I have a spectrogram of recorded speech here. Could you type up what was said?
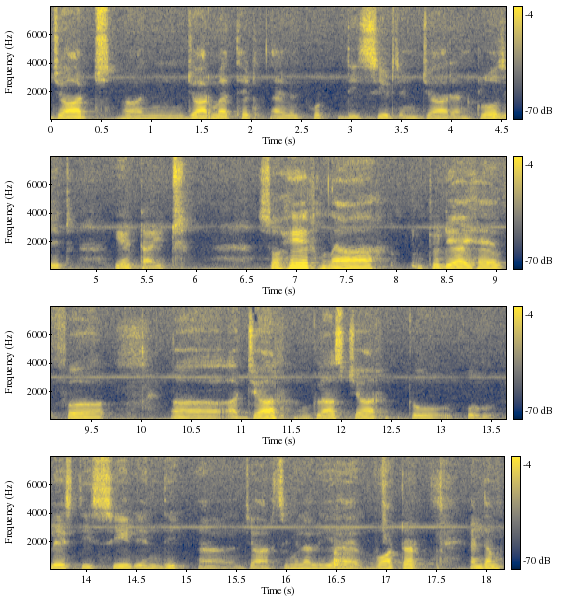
jar uh, jar method. I will put these seeds in jar and close it airtight. So here uh, today I have a jar glass jar to place the seed in the uh, jar. Similarly I have water and then,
